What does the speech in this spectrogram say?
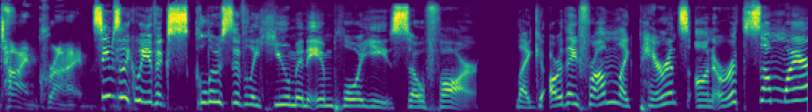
time crime. Seems Yeah. like we have exclusively human employees so far. Like, are they from like parents on Earth somewhere?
